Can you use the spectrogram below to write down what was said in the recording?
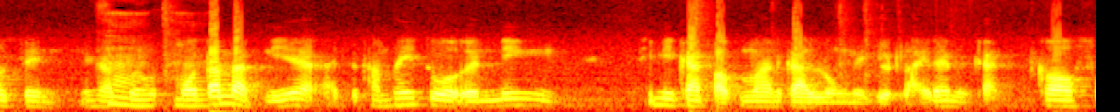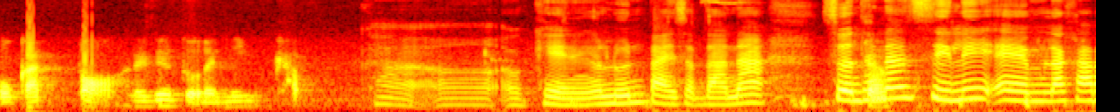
ปอร์เซ็นต์นะครับค่ะโมตัมแบบนี้เนี่ยอาจจะทำให้ตัว e a r n i n g ที่มีการปรับประมาณการลงเนี่ยหยุดไหลได้เหมือนกัน ก็โฟกัสต่อในเรื่องตัว e a r n i n g ครับ ค่ะอ๋อโอเคงั้นลุ้นไปสัปดาห์หน้า ส่วนทางด้านซีรีส์เอ็มล่ะคะ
